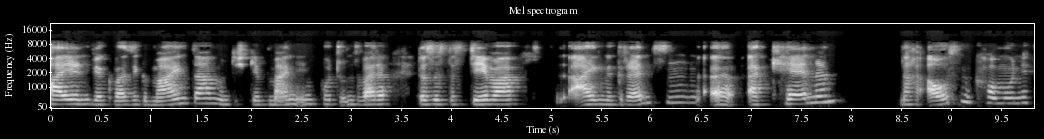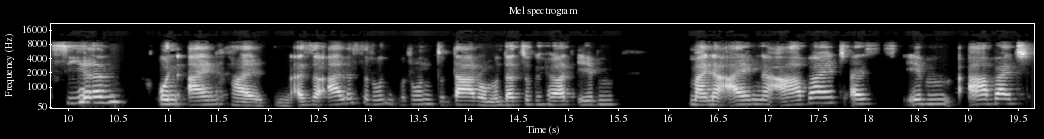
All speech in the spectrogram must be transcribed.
heilen wir quasi gemeinsam und ich gebe meinen Input und so weiter. Das ist das Thema eigene Grenzen äh, erkennen, nach außen kommunizieren und einhalten. Also alles rund, rund darum. Und dazu gehört eben meine eigene Arbeit als eben Arbeit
